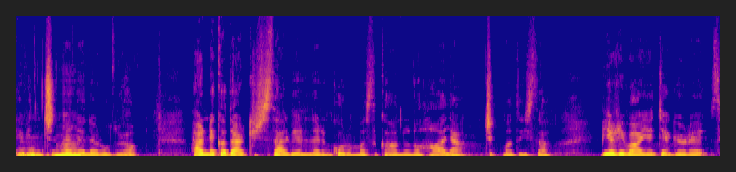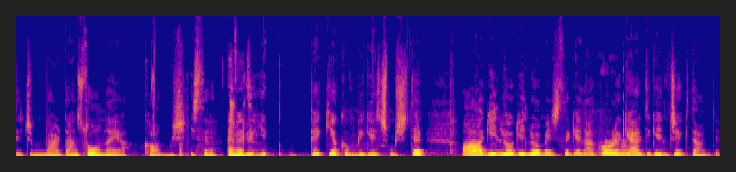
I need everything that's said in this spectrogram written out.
Evin içinde Hı. neler oluyor. Her ne kadar kişisel verilerin korunması kanunu hala çıkmadıysa bir rivayete göre seçimlerden sonraya kalmış ise çünkü Evet. pek yakın bir geçmişte aa geliyor geliyor meclise genel kurula geldi gelecek dendi.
